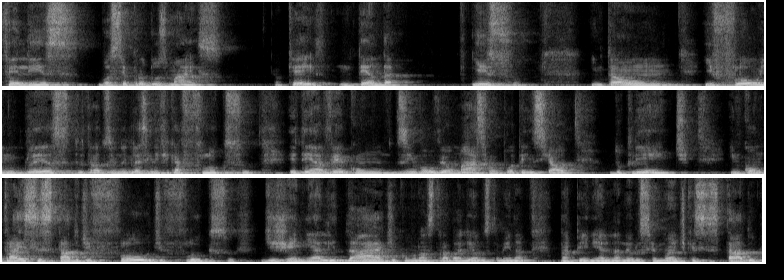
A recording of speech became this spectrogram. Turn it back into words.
Feliz, você produz mais, ok? Entenda isso. Então, e flow em inglês, traduzindo em inglês, significa fluxo, e tem a ver com desenvolver o máximo potencial do cliente. Encontrar esse estado de flow, de fluxo, de genialidade, como nós trabalhamos também na, na PNL, na neurosemântica, esse estado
